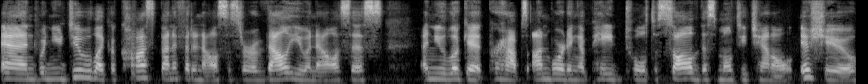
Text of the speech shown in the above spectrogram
And when you do like a cost benefit analysis or a value analysis, and you look at perhaps onboarding a paid tool to solve this multi channel issue,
